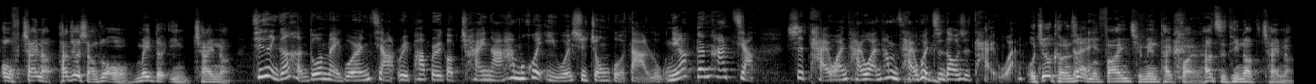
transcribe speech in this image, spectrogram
of China，他就想说哦，Made in China。其实你跟很多美国人讲 Republic of China，他们会以为是中国大陆。你要跟他讲是台湾，台湾他们才会知道是台湾。我觉得可能是我们发音前面太快了，他只听到 China。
